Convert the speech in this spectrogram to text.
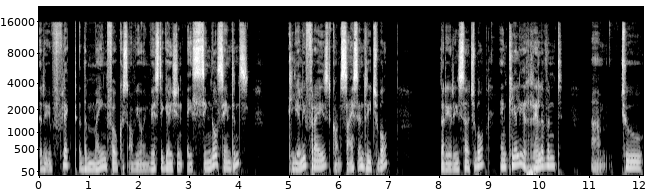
reflect the main focus of your investigation, a single sentence, clearly phrased, concise and reachable, very researchable, and clearly relevant um, to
